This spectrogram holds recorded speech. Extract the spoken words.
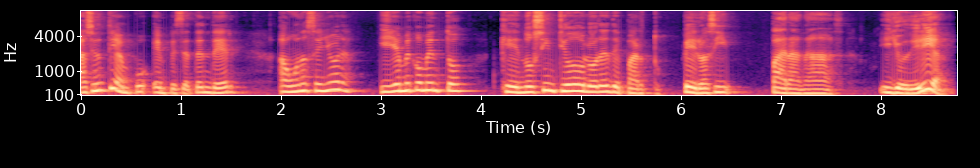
Hace un tiempo empecé a atender a una señora y ella me comentó que no sintió dolores de parto, pero así para nada. Y yo diría,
